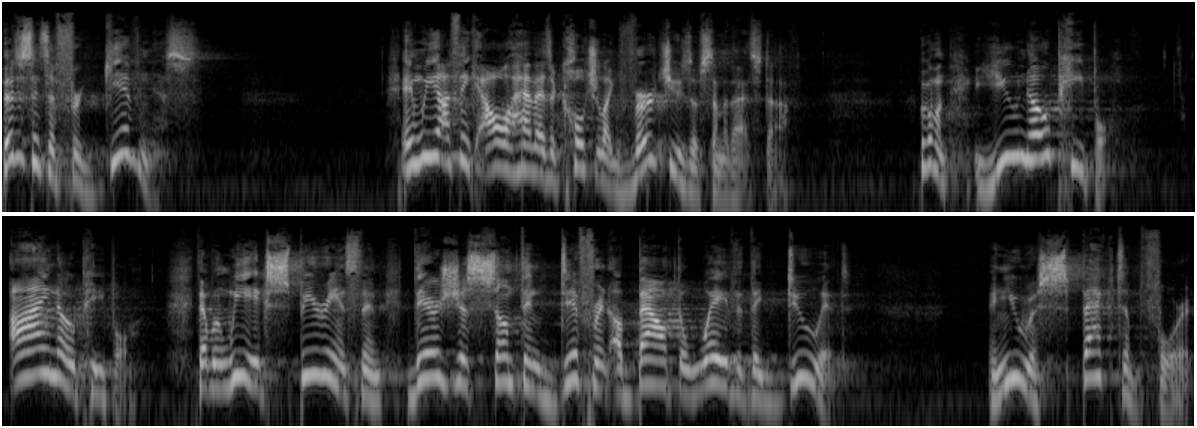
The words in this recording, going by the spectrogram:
there's a sense of forgiveness And we, I think, all have as a culture like virtues of some of that stuff. But come on, you know people, I know people, that when we experience them, there's just something different about the way that they do it. And you respect them for it.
